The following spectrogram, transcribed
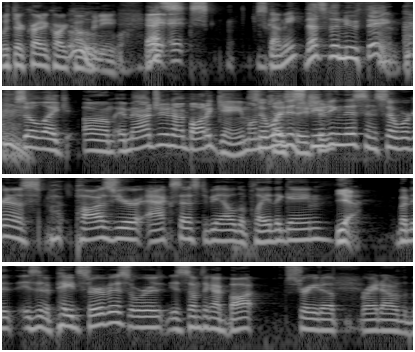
with their credit card company. Ooh, Hey, That's hey, s- scummy. that's the new thing. so like, um, imagine I bought a game on So PlayStation. we're disputing this, and so we're gonna sp- pause your access to be able to play the game. Yeah. But it, is it a paid service or is something I bought straight up right out of the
